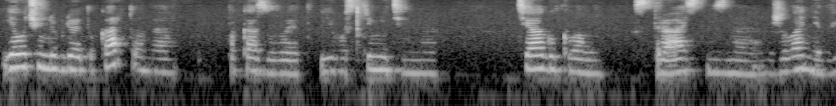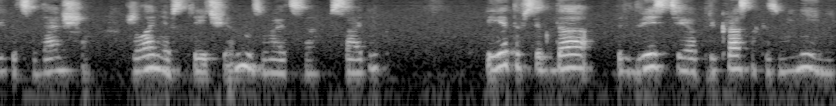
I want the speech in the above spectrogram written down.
Я очень люблю эту карту. Она показывает его стремительную тягу к вам, страсть, не знаю, желание двигаться дальше, желание встречи. Она называется «Всадник». И это всегда предвестие прекрасных изменений,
